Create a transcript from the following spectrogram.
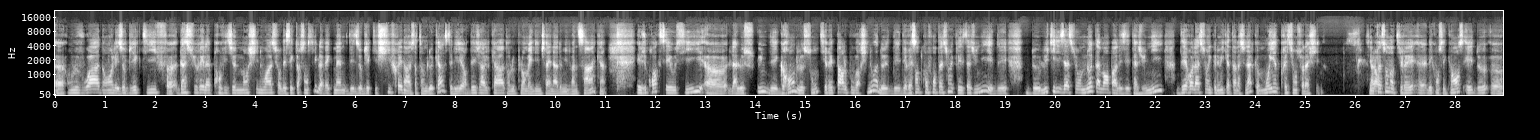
Euh, on le voit dans les objectifs euh, d'assurer l'approvisionnement chinois sur des secteurs sensibles, avec même des objectifs chiffrés dans un certain nombre de cas. C'est d'ailleurs déjà le cas dans le plan Made in China 2025. Et je crois que c'est aussi euh, une des grandes leçons tirées par le pouvoir chinois des récentes confrontations avec les États-Unis et de l'utilisation, notamment par les États-Unis, des relations économiques internationales comme moyen de pression sur la Chine. C'est une façon d'en tirer euh, les conséquences et de euh,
